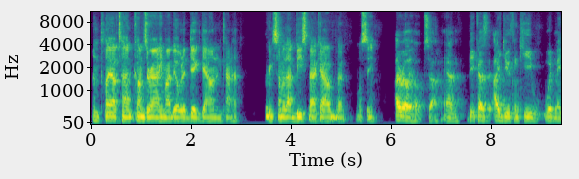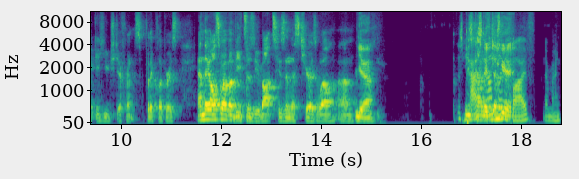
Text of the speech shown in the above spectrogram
when playoff time comes around, he might be able to dig down and kind of bring some of that beast back out, but we'll see. I really hope so. And because I do think he would make a huge difference for the Clippers. And they also have Ivica Zubac, who's in this tier as well. Um, Yeah. Does He's Pascal kinda just- play five? Never mind.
